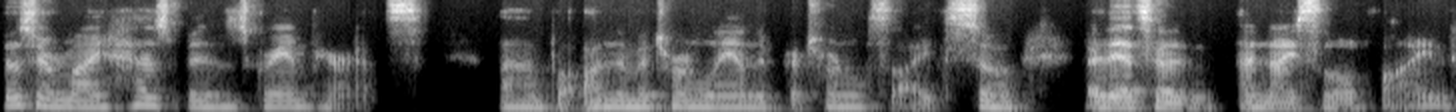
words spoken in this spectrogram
Those are my husband's grandparents uh, on the maternal and the paternal side. So uh, that's a, a nice little find.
